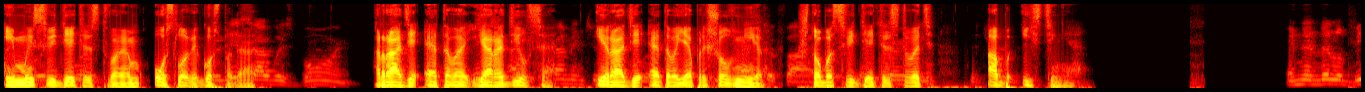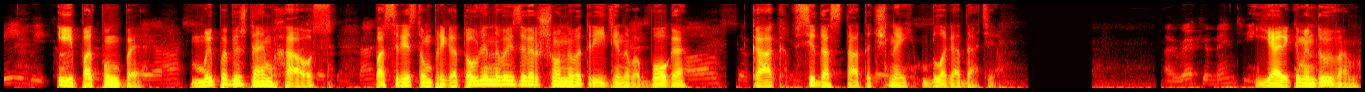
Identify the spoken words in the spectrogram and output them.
И мы свидетельствуем о Слове Господа. Ради этого я родился, и ради этого я пришел в мир, чтобы свидетельствовать об истине. И под пункт Б. Мы побеждаем хаос посредством приготовленного и завершенного триединого Бога, как вседостаточной благодати. Я рекомендую вам.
